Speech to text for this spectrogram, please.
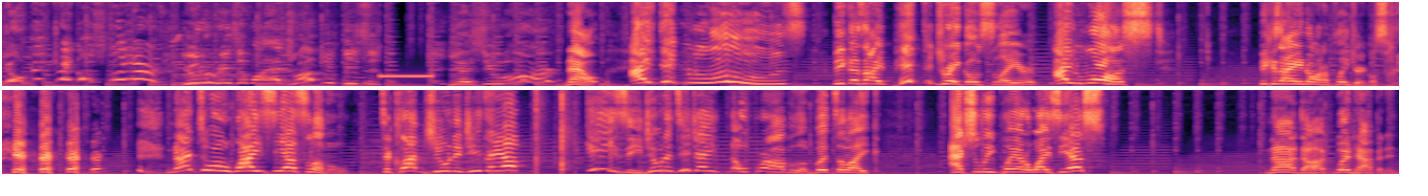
You pick Draco Slayer. You the reason why I dropped you, piece of. Yes, you are. Now, I didn't lose because I picked Draco Slayer. I lost because I ain't know how to play Draco Slayer. Not to a YCS level. To clap June and GJ up, easy. June and TJ, no problem. But to like actually play out a YCS, nah, dog, wasn't happening.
